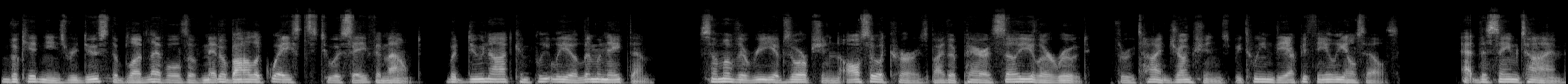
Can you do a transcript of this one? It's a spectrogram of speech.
The kidneys reduce the blood levels of metabolic wastes to a safe amount, but do not completely eliminate them. Some of the reabsorption also occurs by the paracellular route, through tight junctions between the epithelial cells. At the same time,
